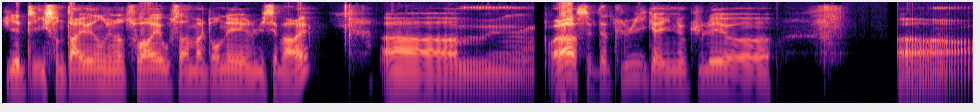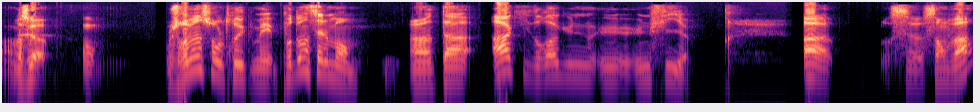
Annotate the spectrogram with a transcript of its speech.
Qu'il est, ils sont arrivés dans une autre soirée où ça a mal tourné et lui s'est barré. Euh, voilà, c'est peut-être lui qui a inoculé. Euh, euh, parce que on- je reviens sur le truc, mais potentiellement, hein, t'as A qui drogue une, une, une fille. A s'en va,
